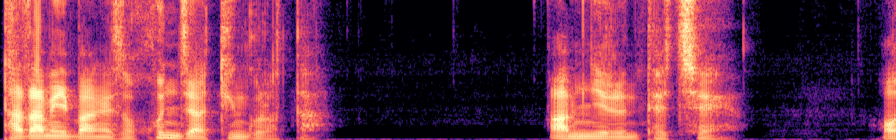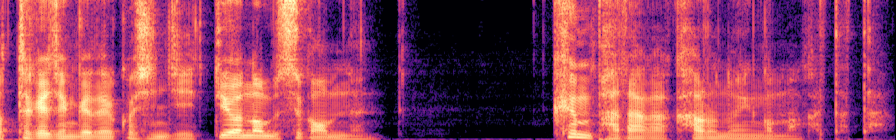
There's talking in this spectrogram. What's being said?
다다미 방에서 혼자 뒹굴었다. 앞일은 대체 어떻게 전개될 것인지 뛰어넘을 수가 없는 큰 바다가 가로놓인 것만 같았다.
